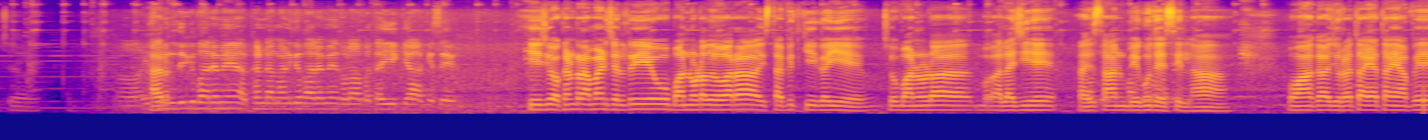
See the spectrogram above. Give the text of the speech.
अच्छा। इस मंदिर के बारे में अखंड रामायण के बारे में थोड़ा बताइए क्या किसे ये जो अखंड रामायण चल रही है वो बानोड़ा द्वारा स्थापित की गई है। जो बानोड़ा बालाजी है राजस्थान बेगू तहसील हाँ। वहाँ का जो रथ आया था यहाँ पे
